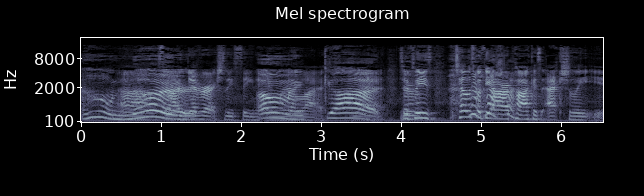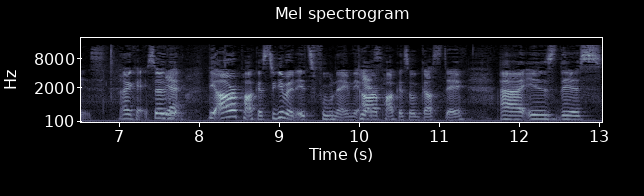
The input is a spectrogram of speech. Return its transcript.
oh no! Um, so I've never actually seen it Oh in real my life. Oh god. Yeah. So You're- please tell us what the Ara Pacis actually is. Okay, so Yeah. the, the Ara Pacis, to give it its full name, the Yes. Ara Pacis Augustae, uh, is this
